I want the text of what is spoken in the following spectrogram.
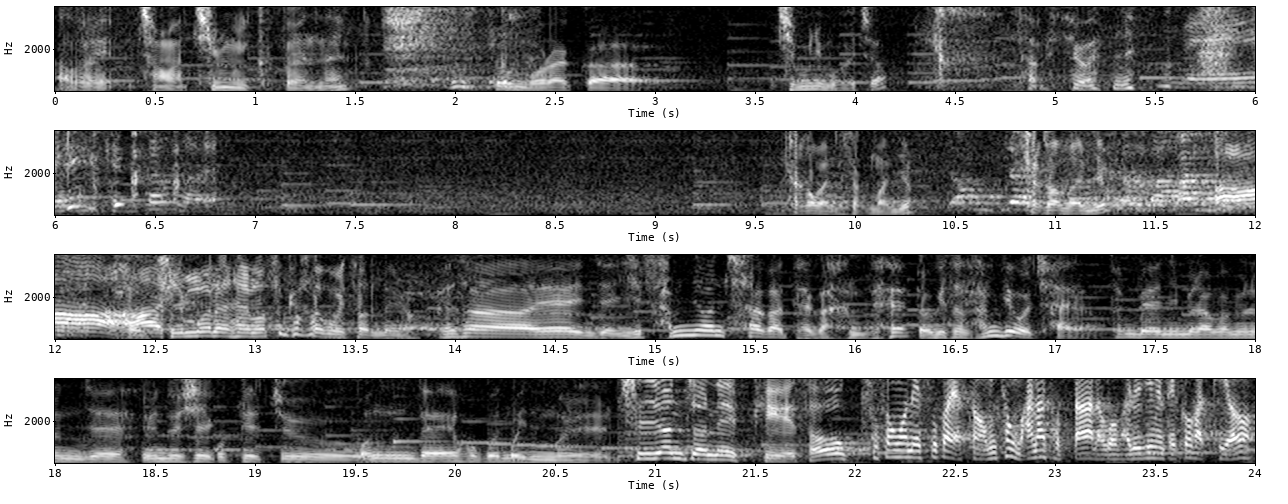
아 그래 잠깐만 질문이 그거였네. 좀 뭐랄까 질문이 뭐였죠? 잠시만요. 잠깐만요, 잠깐만요. 잠깐만요. 아, 아, 질문을 잘못 생각하고 있었네요. 회사에 이제 23년 차가 돼가는데 여기선 3개월 차예요. 선배님이라고 하면 이제 윤두식 고필주 꼰대 혹은 인물 7년 전에 비해서 구성원의 수가 약간 엄청 많아졌다라고 봐주시면 될 것 같아요.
